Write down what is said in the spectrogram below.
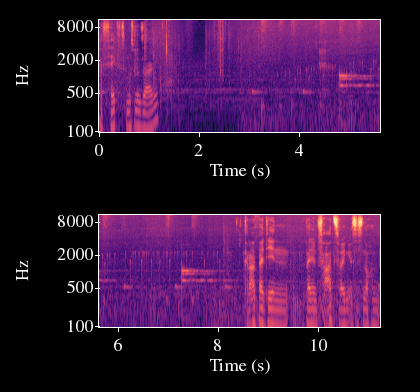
perfekt, muss man sagen. Gerade bei den, bei den Fahrzeugen ist es noch ein,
